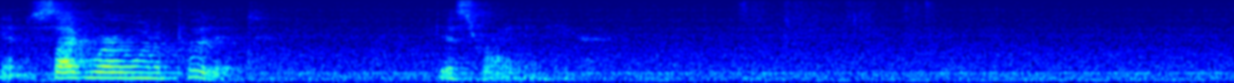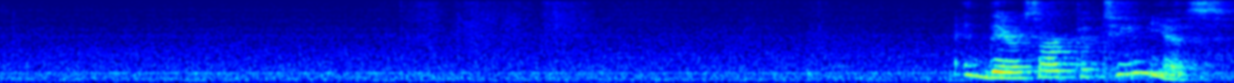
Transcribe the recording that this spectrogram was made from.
can't decide where I want to put it. Guess right in here. And there's our petunias.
